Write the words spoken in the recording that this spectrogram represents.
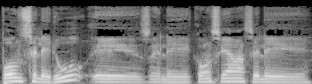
Ponce Lerú, eh, se le, ¿cómo se llama? Se le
